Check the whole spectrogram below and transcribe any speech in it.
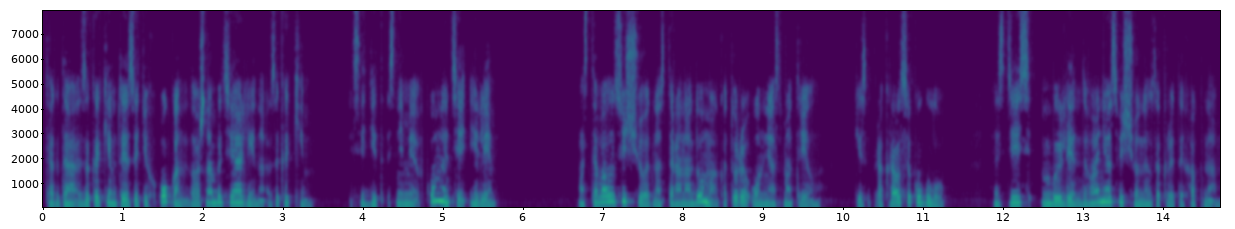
Тогда за каким-то из этих окон должна быть и Алина. За каким? Сидит с ними в комнате или... Оставалась еще одна сторона дома, которую он не осмотрел. Кис прокрался к углу. Здесь были два неосвещенных закрытых окна.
